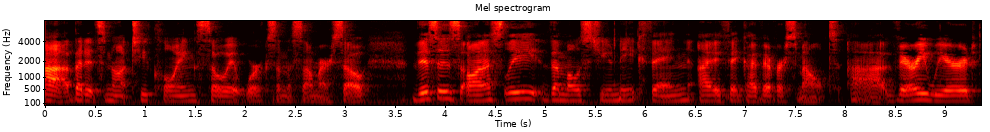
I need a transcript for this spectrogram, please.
uh, but it's not too cloying. So it works in the summer. So this is honestly the most unique thing I think I've ever smelt. Uh, very weird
